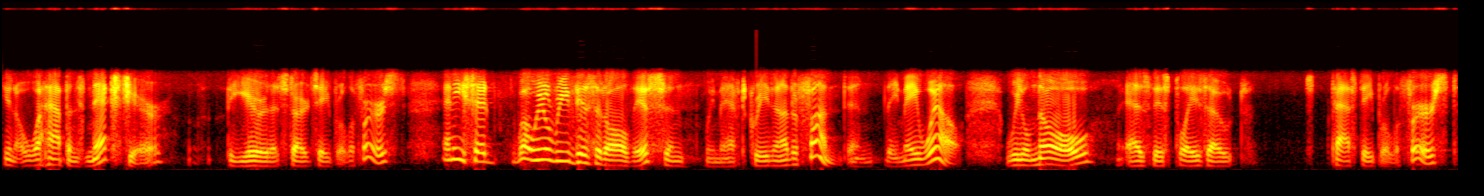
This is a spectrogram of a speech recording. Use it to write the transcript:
you know, what happens next year, the year that starts April the 1st? And he said, well, we'll revisit all this and we may have to create another fund, and they may well. We'll know as this plays out past April the 1st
